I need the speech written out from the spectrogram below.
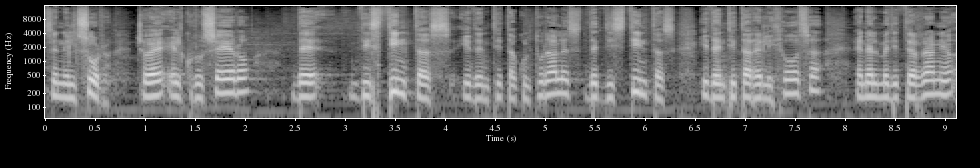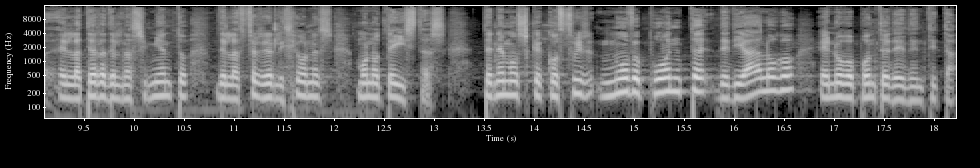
sen il sur, cioè il crucero de distintas identidades culturales, de distintas identidades religiosas en el Mediterráneo, en la tierra del nacimiento de las tres religiones monoteístas. Tenemos que construir nuevo puente de diálogo y nuevo puente de identidad.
